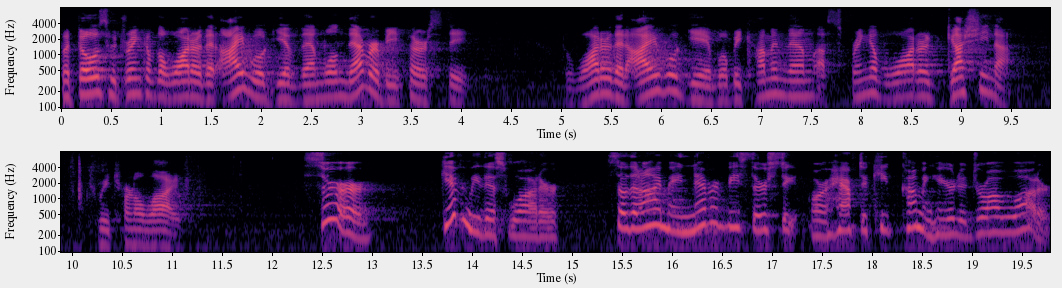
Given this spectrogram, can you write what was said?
but those who drink of the water that I will give them will never be thirsty. The water that I will give will become in them a spring of water gushing up to eternal life. Sir, give me this water so that I may never be thirsty or have to keep coming here to draw water.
